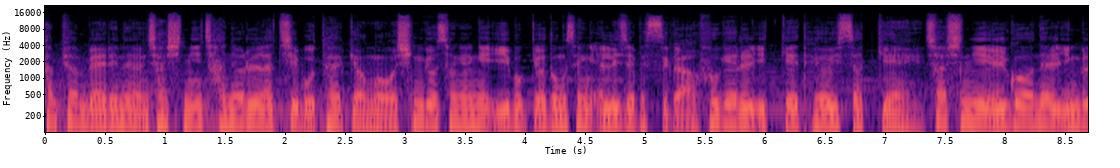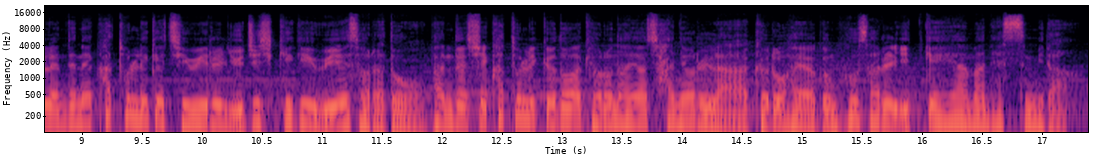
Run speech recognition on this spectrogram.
한편 메리는 자신이 자녀를 낳지 못할 경우 신교 성향의 이복 여동생 엘리자베스가 후계를 잇게 되어 있었기에 자신이 일구어낼 잉글랜드 내 카톨릭의 지위를 유지시키기 위해서라도 반드시 카톨릭 교도와 결혼하여 자녀를 낳아 그로 하여금 후사를 잇게 해야만 했습니다.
